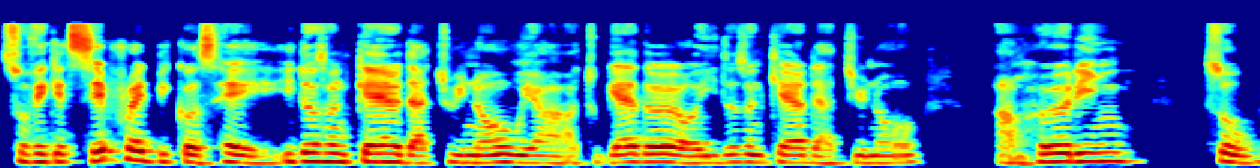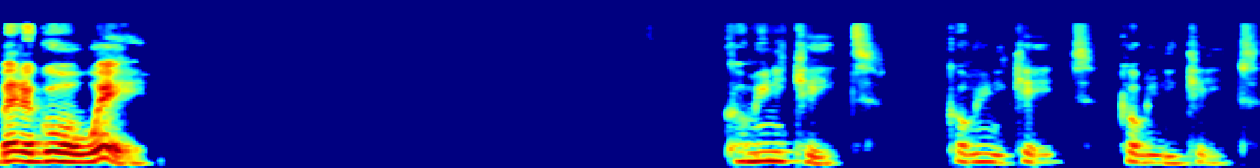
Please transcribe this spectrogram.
So they get separate because hey he doesn't care that we know we are together or he doesn't care that you know i'm hurting. So better go away. Communicate. Communicate. Communicate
